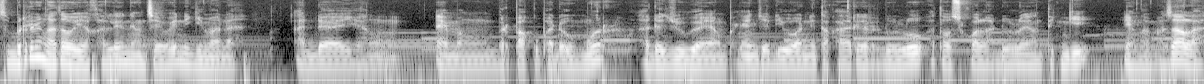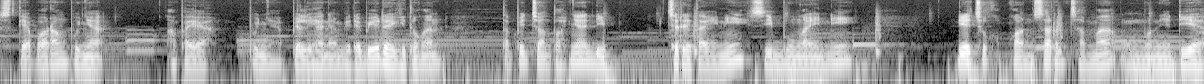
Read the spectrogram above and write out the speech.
Sebenarnya nggak tahu ya kalian yang cewek ini gimana. Ada yang emang berpaku pada umur, ada juga yang pengen jadi wanita karir dulu atau sekolah dulu yang tinggi, ya nggak masalah. Setiap orang punya apa ya, punya pilihan yang beda-beda gitu kan. Tapi contohnya di cerita ini, si bunga ini dia cukup concern sama umurnya dia.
